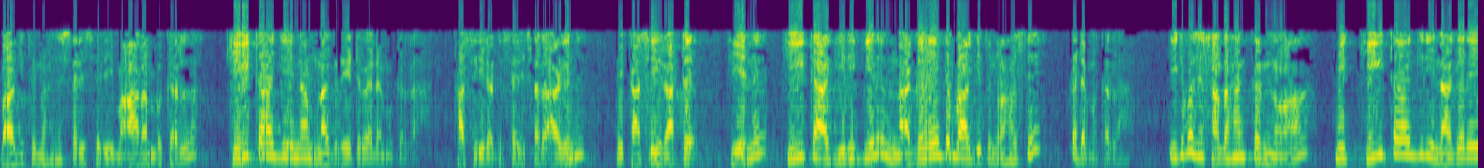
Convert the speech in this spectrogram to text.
භාග්‍යතුන් වහන්සේ සැරිසරීම ආරම්භ කරලා කීටාගේ නම් නගරයට වැඩම කළා. කසී රට සැරිසරාගෙන මේ කසී රට තියෙන කීටාගිරි කියන නගරයට භාග්‍යතුන් වහන්සේ වැඩම කළා. ඊට පස්සේ සඳහන් කරනවා මේ කීටාගිරි නගරය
